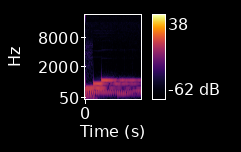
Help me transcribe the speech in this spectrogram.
you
